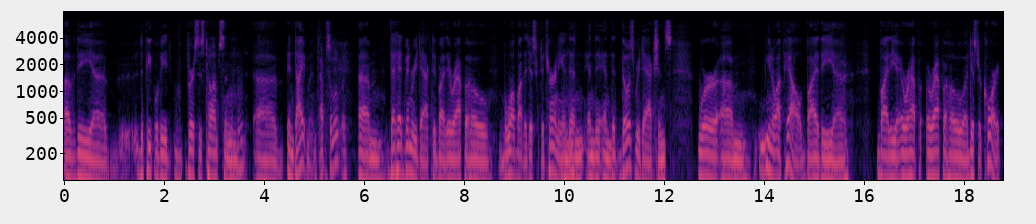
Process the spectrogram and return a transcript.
of the uh, the People v. versus Thompson uh, indictment Absolutely. um, that had been redacted by the Arapahoe, well, by the district attorney, and then and the, and the, those redactions were, um, you know, upheld by the uh, by the Arap- Arapahoe uh, district court.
